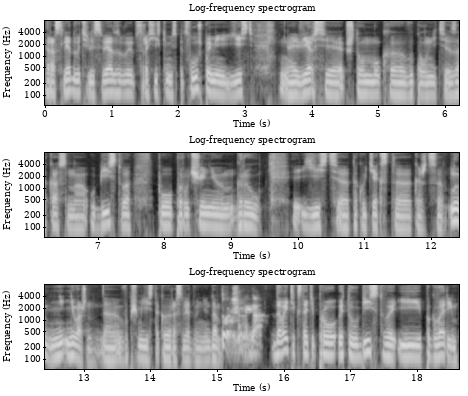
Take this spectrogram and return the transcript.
расследователи связывают с российскими спецслужбами. Есть э, версия, что он мог э, выполнить заказ на убийство по поручению ГРУ есть э, такой текст, э, кажется, ну, неважно, не да, в общем, есть такое расследование, да. Точно, да. Давайте, кстати, про это убийство и поговорим.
